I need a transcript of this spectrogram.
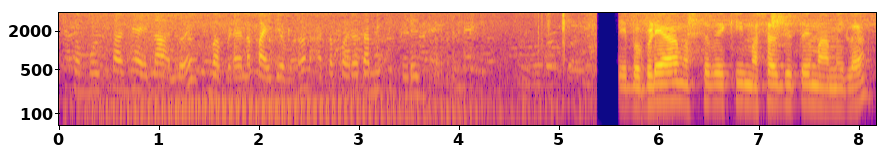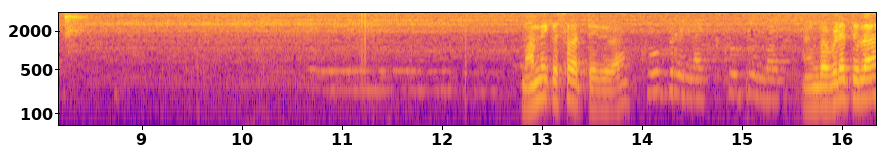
समोसा घ्यायला आलो आहे बबड्याला पाहिजे म्हणून. आता परत आम्ही तिकडेच जाऊ ते बबड्या मस्तपैकी मसाज देतोय मामीला. मामी कसं वाटतंय तुला? खूप रिलॅक्स खूप रिलॅक्स आणि बबड्या तुला?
